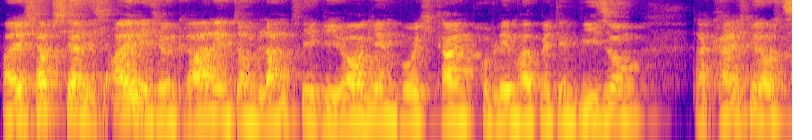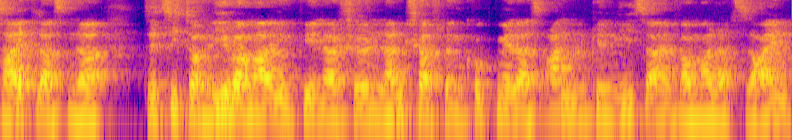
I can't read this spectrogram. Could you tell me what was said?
weil ich habe es ja nicht eilig und gerade in so einem Land wie Georgien, wo ich kein Problem habe mit dem Visum, da kann ich mir doch Zeit lassen. Da sitze ich doch lieber mal irgendwie in einer schönen Landschaft und gucke mir das an und genieße einfach mal das Sein,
